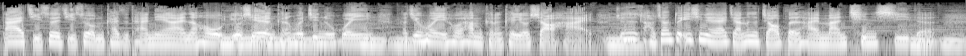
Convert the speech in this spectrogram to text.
大概几岁几岁我们开始谈恋爱，然后有些人可能会进入婚姻，那进入婚以后他们可能可以有小孩，嗯。就是好像对异性恋来讲那个脚本还蛮清晰的。嗯。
